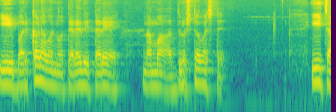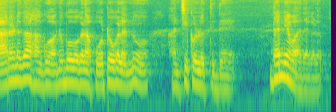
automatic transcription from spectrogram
ಈ ಬರ್ಕಣವನ್ನು ತೆರೆದಿಟ್ಟರೆ ನಮ್ಮ ಅದೃಷ್ಟವಷ್ಟೇ. ಈ ಚಾರಣದ ಹಾಗೂ ಅನುಭವಗಳ ಫೋಟೋಗಳನ್ನು ಹಂಚಿಕೊಳ್ಳುತ್ತಿದ್ದೇನೆ. ಧನ್ಯವಾದಗಳು.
